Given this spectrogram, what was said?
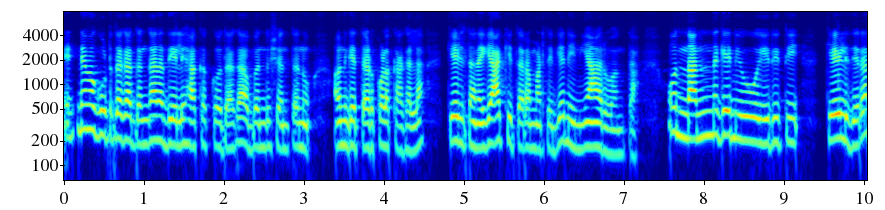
ಎಂಟನೇ ಮಗು ಹುಟ್ಟಿದಾಗ ಗಂಗಾ ನದಿಯಲ್ಲಿ ಹಾಕಕ್ಕೆ ಹೋದಾಗ ಬಂದು ಶಂತನು ಅವನಿಗೆ ತಡ್ಕೊಳಕ್ಕಾಗಲ್ಲ. ಕೇಳ್ತಾನೆ ಯಾಕೆ ಈ ಥರ ಮಾಡ್ತಿದ್ಯಾ? ನೀನು ಯಾರು? ಅಂತ. ಓ, ನನಗೆ ನೀವು ಈ ರೀತಿ ಕೇಳಿದ್ದೀರಾ?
